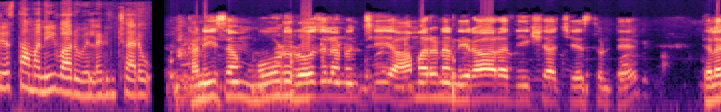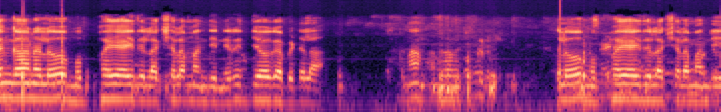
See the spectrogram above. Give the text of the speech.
చేస్తామని వారు వెల్లడించారు. కనీసం మూడు రోజుల నుంచి ఆమరణ నిరార దీక్ష చేస్తుంటే తెలంగాణలో ముప్పై ఐదు లక్షల మంది నిరుద్యోగ బిడ్డల లో ముప్పై ఐదు లక్షల మంది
